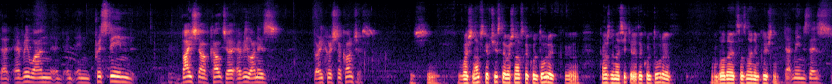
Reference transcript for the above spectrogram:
that everyone in, in, in pristine Vaishnav culture, everyone is very Krishna conscious. Э, в вайшнавской, в чистой вайшнавской культуре к- каждый носитель этой культуры обладает сознанием Кришны. That means there's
